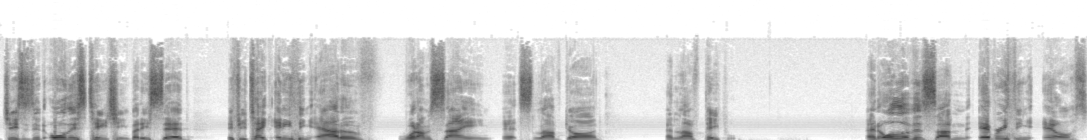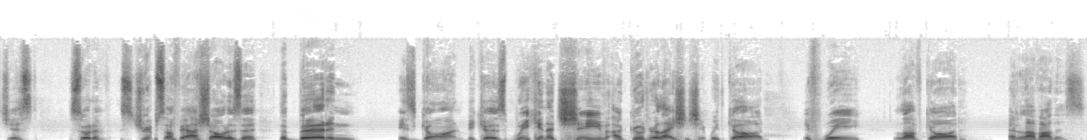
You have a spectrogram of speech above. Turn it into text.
Jesus did all this teaching, but he said, if you take anything out of what I'm saying, it's love God and love people. And all of a sudden, everything else just sort of strips off our shoulders. The, the burden is gone because we can achieve a good relationship with God if we love God and love others.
